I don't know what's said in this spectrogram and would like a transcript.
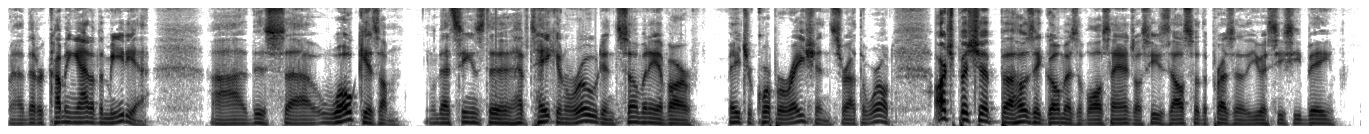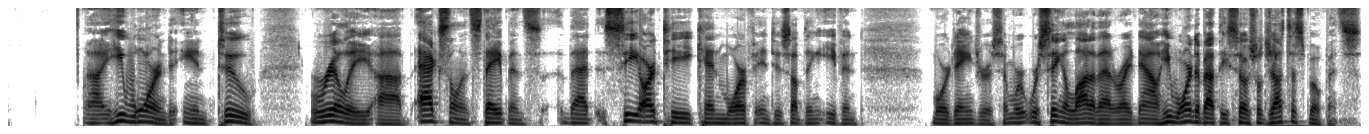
uh, that are coming out of the media. Uh, this uh, wokeism that seems to have taken root in so many of our major corporations throughout the world. Archbishop uh, Jose Gomez of Los Angeles, he's also the president of the USCCB. Uh, he warned in two really uh, excellent statements that CRT can morph into something even more dangerous. And we're, we're seeing a lot of that right now. He warned about these social justice movements,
